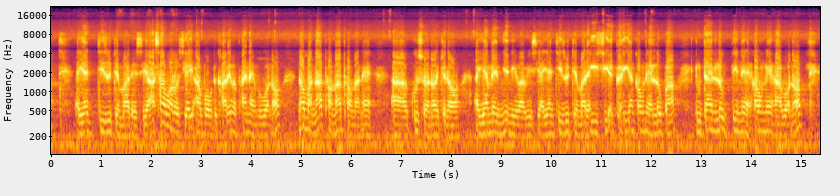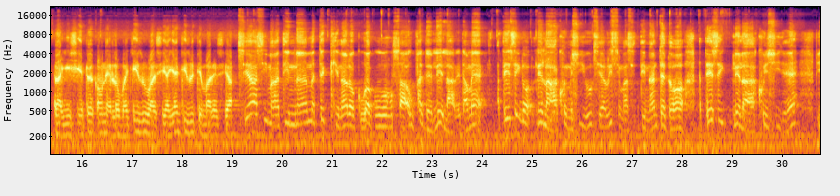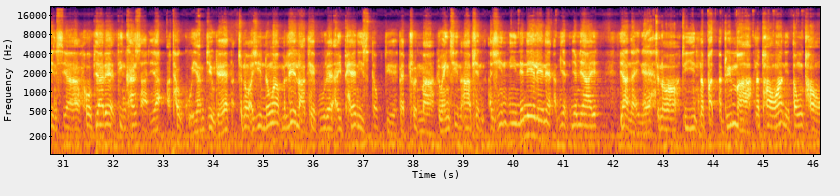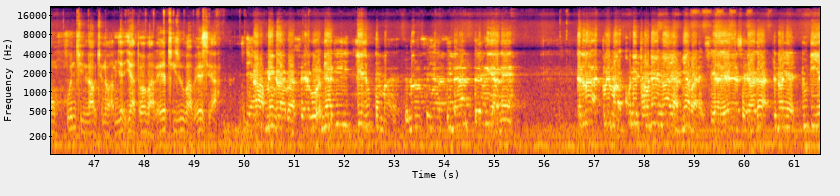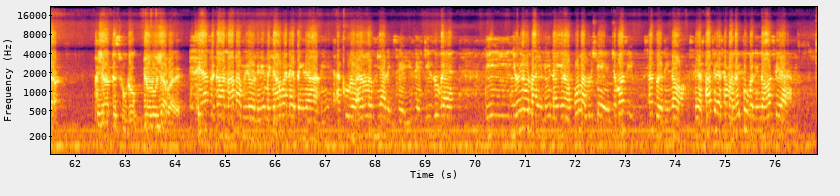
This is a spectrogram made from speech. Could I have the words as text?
အရင်ကျေးဇူးတင်ပါတယ်ဆရာအစမှာတော့ဆရာရဲ့အဘောတခါလေးမဖိုင်းနိုင်ဘူးပေါ့နော် နောက်မှနားထောင်နားထောင်တာနဲ့အာခုဆိုတော့ကျွန်တော်အရင်ပဲမြင့်နေပါပြီဆရာအရင်ကျေးဇူးတင်ပါတယ်ဒီရှိအတွက်အရင်ကောင်းတဲ့အလုပ်ပါလူတိုင်းလုပ်တင်တဲ့ကောင်းတဲ့ဟာပေါ့နော်အဲ့ဒါရေရှည်အတွက်ကောင်းတဲ့အလုပ်ပါကျေးဇူးပါဆရာအရင်ကျေးဇူးတင်ပါတယ်ဆရာဆရာစီမာတင်နာမတက်ခင်တော့ကိုယ့်အကိုစာအုပ်ဖတ်တယ်လေ့လာတယ်ဒါပေမဲ့ အသေးစိတ်တော့လေ့လာခွင့်မရှိဘူးဆရာရီစီမာတင်နန်းတက်တော့အသေးစိတ်လေ့လာခွင့်ရှိတယ်ပြင်ဆရာဟောပြတဲ့တင်ခန်းစာတွေကအထောက်ကိုရမ်းပြုတ်တယ်ကျွန်တော်အရင်တော့မလေ့လာခဲ့ဘူးတဲ့အဲ့ penny stock တွေ patron မှာလွင်ချင်းအဖြစ်အရင်နီးနည်းနည်းလေးနဲ့အမြက်များများရနိုင်တယ်ကျွန်တော်ဒီနှစ်ပတ်အတွင်းမှာ2000ကနေ3000ဝန်းကျင်လောက်ကျွန်တော်အမြက်ရသွားပါတယ်ကြီးစုပါပဲဆရာ ဆရာမင်္ဂလာပါဆရာကိုအများကြီးကျေးဇူးတင်ပါတယ်ကျွန်တော်ဆရာဒီလန်တက်ရနဲ့တမအတွင်းမှာ9500မြတ်ပါတယ်ဆရာရဲ့ဆရာကကျွန်တော်ရဲ့ဒုတိယဖယားတဆူလို့ပြောလို့ရပါတယ်ဆရာစကားနားထောင်ပြီးတော့လေမရောက်ဘဲနဲ့တင်ကြတာပြီအခုတော့အဲ့လိုမြတ်လေးဆရာကြီးဆရာကျေးဇူးပဲဒီညိုးရိုးလိုက်လေးနိုင်ငံပေါ်လာလို့ရှိရင်ကျွန်မစီဆက်သွယ်နေတော့ဆရာစားချင်တဲ့ဆက်မှာလိုက်ပို့မယ်နော်ဆရာ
